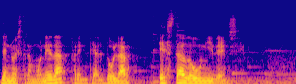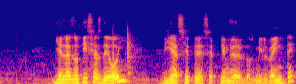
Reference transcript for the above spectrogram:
de nuestra moneda frente al dólar estadounidense. Y en las noticias de hoy, día 7 de septiembre del 2020,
